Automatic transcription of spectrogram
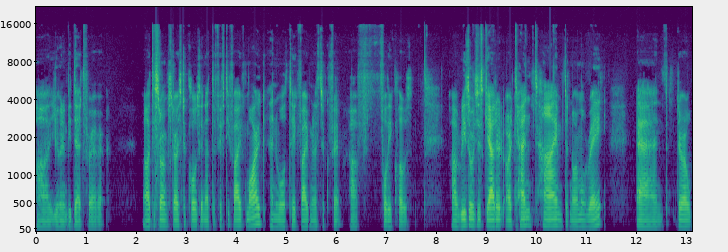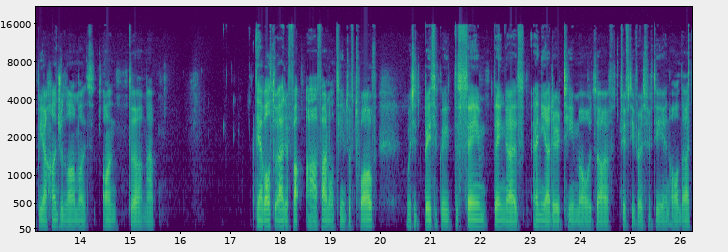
uh, you're going to be dead forever. Uh, the storm starts to close in at the 55 mark and will take 5 minutes to uh, fully close. Uh, resources gathered are 10 times the normal rate, and there will be 100 llamas on the map. They have also added uh, final teams of 12, which is basically the same thing as any other team modes of 50 versus 50 and all that,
